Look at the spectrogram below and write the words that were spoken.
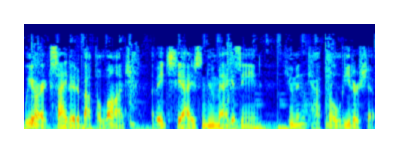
We are excited about the launch of HCI's new magazine, Human Capital Leadership.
